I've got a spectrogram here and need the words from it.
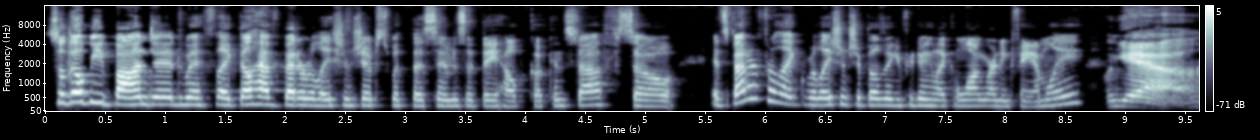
So they'll be bonded with like they'll have better relationships with the Sims that they help cook and stuff. So it's better for like relationship building if you're doing like a long running family. Yeah.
